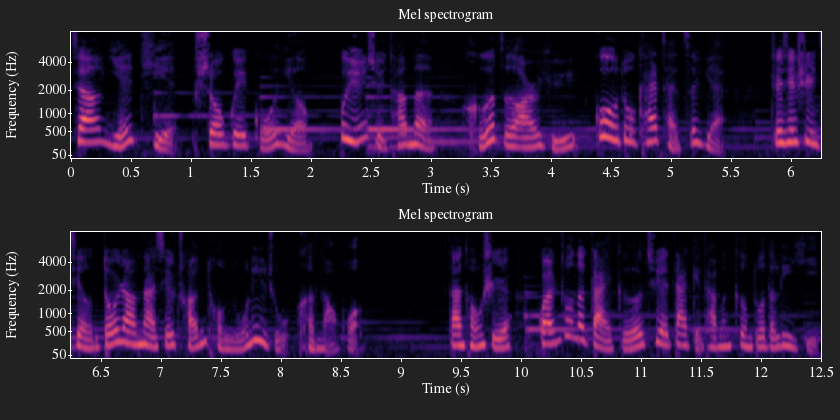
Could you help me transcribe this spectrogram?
将冶铁收归国营，不允许他们涸泽而渔，过度开采资源。这些事情都让那些传统奴隶主很恼火，但同时，管仲的改革却带给他们更多的利益。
